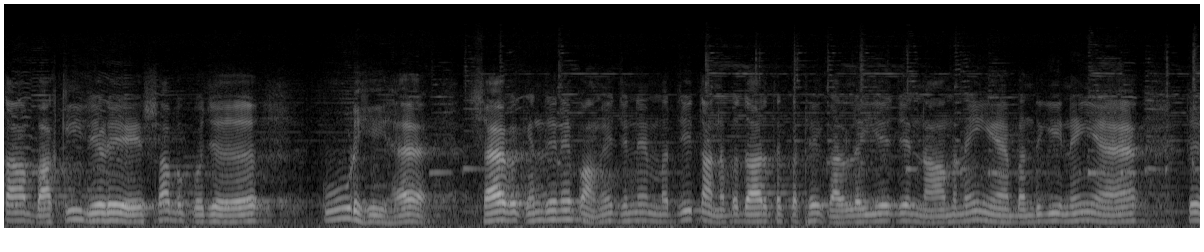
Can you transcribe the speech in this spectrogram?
ਤਾਂ ਬਾਕੀ ਜਿਹੜੇ ਸਭ ਕੁਝ ਕੂੜ ਹੀ ਹੈ। ਸਾਹਿਬ ਕਹਿੰਦੇ ਨੇ ਭਾਵੇਂ ਜਿੰਨੇ ਮਰਜ਼ੀ ਧਨ ਪਦਾਰਥ ਇਕੱਠੇ ਕਰ ਲਈਏ ਜੇ ਨਾਮ ਨਹੀਂ ਹੈ ਬੰਦਗੀ ਨਹੀਂ ਹੈ ਤੇ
